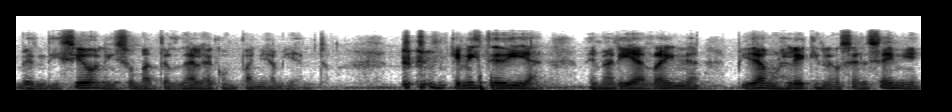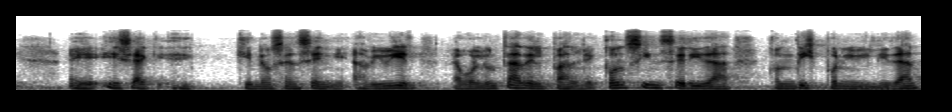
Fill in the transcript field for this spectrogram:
bendición y su maternal acompañamiento. que en este día de María Reina pidámosle que nos enseñe, eh, ella que, que nos enseñe a vivir la voluntad del Padre con sinceridad, con disponibilidad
